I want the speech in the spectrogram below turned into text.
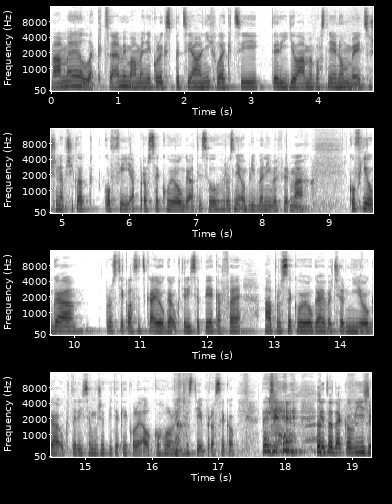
máme lekce, my máme několik speciálních lekcí, které děláme vlastně jenom my, což je například coffee a prosecco yoga, ty jsou hrozně oblíbený ve firmách. Coffee yoga, prostě klasická yoga, u který se pije kafe a prosecco yoga je večerní yoga, u který se může pít jakýkoliv alkohol, nejčastěji prosecco. Takže je to takový, že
